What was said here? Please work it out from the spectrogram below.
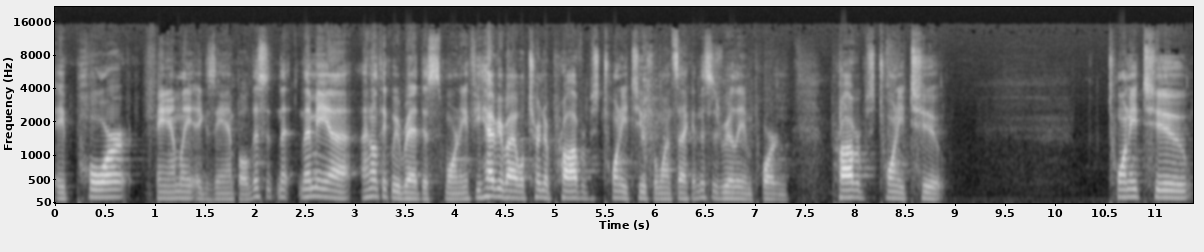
a poor family example. This is, let me, uh, I don't think we read this morning. If you have your Bible, turn to Proverbs 22 for one second. This is really important. Proverbs 22. 22,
